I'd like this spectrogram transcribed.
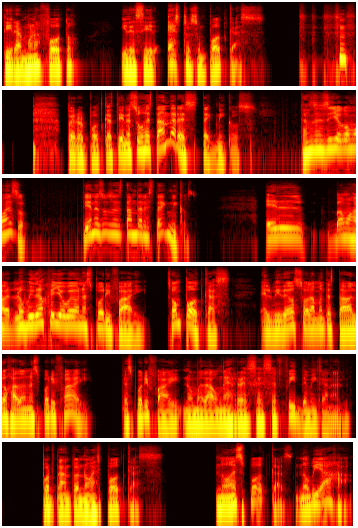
tirarme una foto y decir, esto es un podcast. pero el podcast tiene sus estándares técnicos. Tan sencillo como eso. Tiene sus estándares técnicos el, vamos a ver, los videos que yo veo en Spotify son podcasts. El video solamente estaba alojado en Spotify. Spotify no me da un RSS feed de mi canal. Por tanto, no es podcast. No es podcast, no viaja.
